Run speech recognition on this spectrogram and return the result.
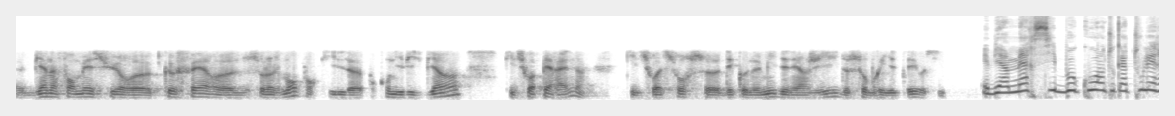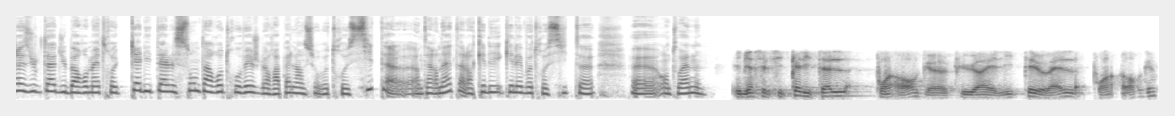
bien informés sur euh, que faire de ce logement pour qu'il pour qu'on y vive bien, qu'il soit pérenne, qu'il soit source d'économie, d'énergie, de sobriété aussi. Eh bien, merci beaucoup. En tout cas, tous les résultats du baromètre Qualitel sont à retrouver, je le rappelle, hein, sur votre site euh, internet. Alors, quel est, quel est votre site, euh, Antoine? Eh bien, c'est le site qualitel.org, Q-A-L-I-T-E-L.org.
